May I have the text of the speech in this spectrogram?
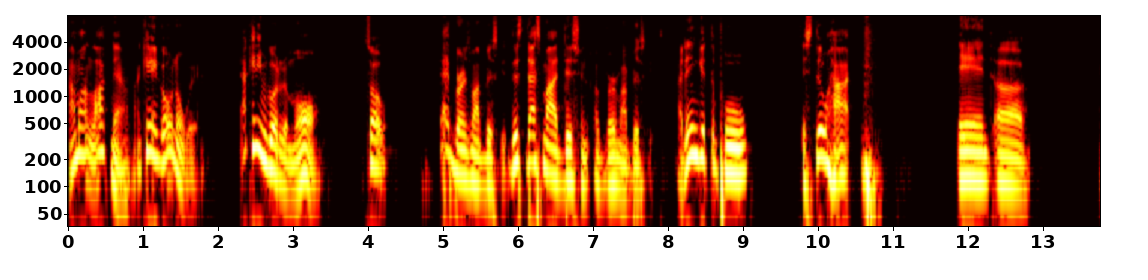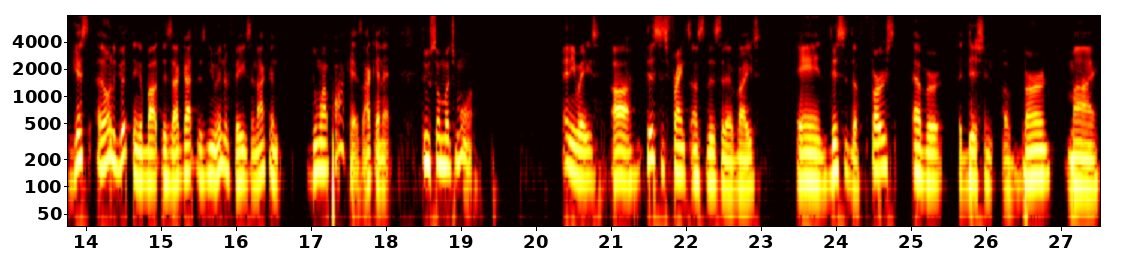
I'm on lockdown. I can't go nowhere. I can't even go to the mall. So that burns my biscuit. This that's my addition of burn my biscuits. I didn't get the pool. It's still hot. and uh, I guess the only good thing about this, I got this new interface and I can do my podcast. I can do so much more. Anyways, uh, this is Frank's unsolicited advice, and this is the first ever edition of Burn My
